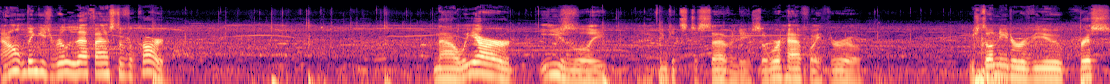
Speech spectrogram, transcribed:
I don't think he's really that fast of a card. Now, we are easily, I think it's to 70, so we're halfway through. We still need to review Chris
